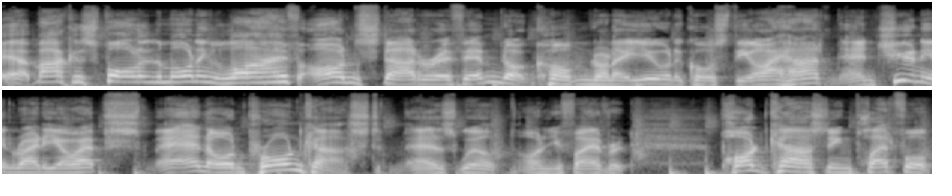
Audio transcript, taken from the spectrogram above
Yeah, Marcus Paul in the morning live on starterfm.com.au and of course the iHeart and TuneIn radio apps and on Prawncast as well on your favourite podcasting platform.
